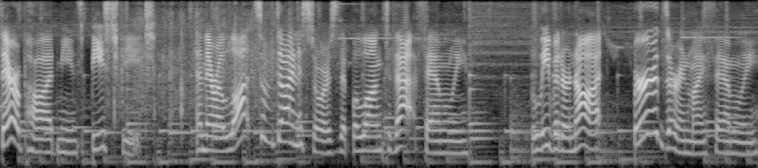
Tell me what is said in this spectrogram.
Theropod means beast feet, and there are lots of dinosaurs that belong to that family. Believe it or not, birds are in my family.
